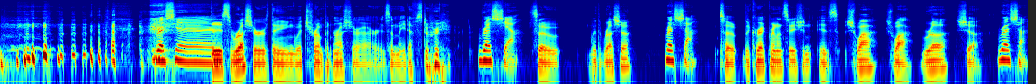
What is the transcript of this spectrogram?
Russia. This Russia thing with Trump and Russia is a made up story. Russia. So with Russia, Russia. so the correct pronunciation is schwa, schwa, Russia. Russia.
